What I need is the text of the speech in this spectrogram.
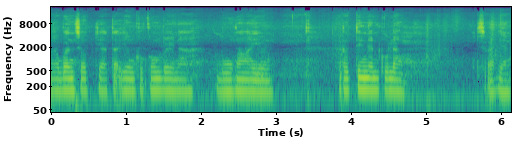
mga bansot yata yung cucumber na bunga ngayon pero tingnan ko lang so ayan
